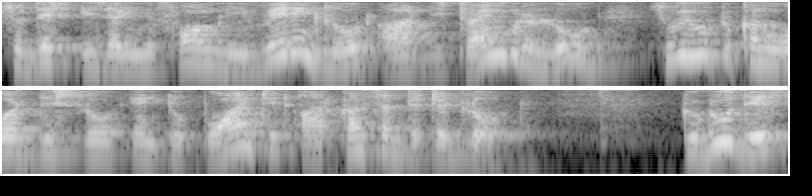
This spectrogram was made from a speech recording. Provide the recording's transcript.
So this is a uniformly varying load or the triangular load. So we have to convert this load into pointed or concentrated load. To do this,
